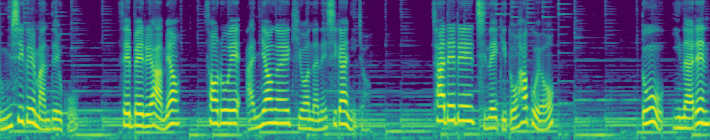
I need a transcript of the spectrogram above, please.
음식을 만들고 세배를 하며 서로의 안녕을 기원하는 시간이죠. 차례를 지내기도 하고요. 또 이날은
